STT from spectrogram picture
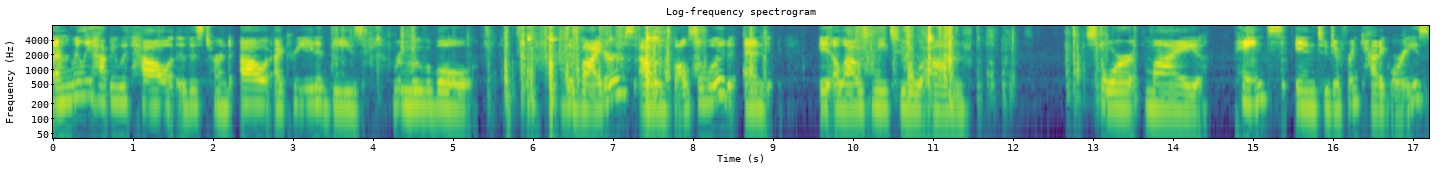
And I'm really happy with how this turned out. I created these removable dividers out of balsa wood and it allows me to um, store my paints into different categories.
